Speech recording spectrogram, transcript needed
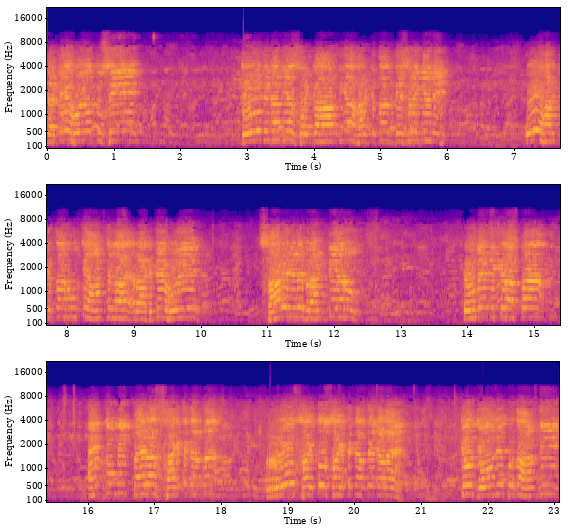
ਡਟੇ ਹੋਏ ਹੋ ਤੁਸੀਂ, ਦੋ ਦਿਨਾਂ ਦੀਆਂ ਸਰਕਾਰ ਦੀਆਂ ਹਰਕਤਾਂ ਦਿਸ ਰਹੀਆਂ ਨੇ। ਉਹ ਹਰਕਤਾਂ ਨੂੰ ਧਿਆਨ ਚ ਰੱਖਦੇ ਹੋਏ ਸਾਰੇ ਜਿਹੜੇ ਵਲੰਟੀਅਰ ਹੋ, ਉਵੇਂ ਤੱਕ ਆਪਾਂ ਐਤੋਂ ਵੀ ਪਹਿਰਾ ਸਖਤ ਕਰਨਾ ਰੋਜ਼ ਸਖਤ ਸਖਤ ਕਰਦੇ ਜਾਣਾ ਹੈ। ਕਿਉਂ ਜਿਉਂ ਦੇ ਪ੍ਰਧਾਨ ਦੀ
